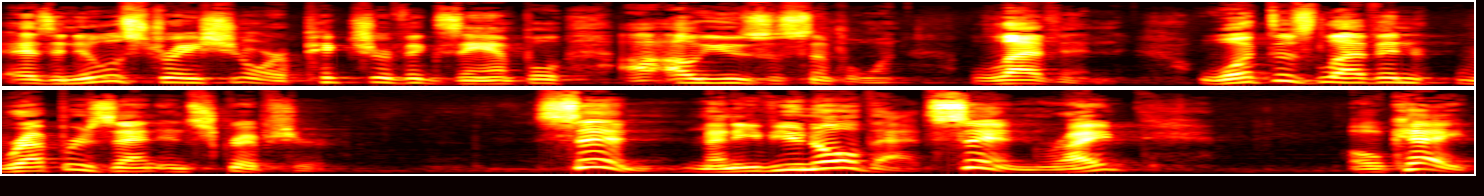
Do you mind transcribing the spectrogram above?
as an illustration or a picture of example, I'll use a simple one leaven. What does leaven represent in Scripture? Sin. Many of you know that. Sin, right? Okay,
